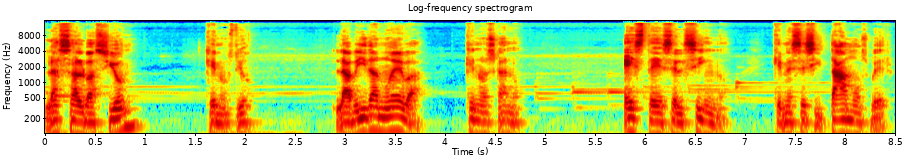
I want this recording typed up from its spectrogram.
La salvación que nos dio, la vida nueva que nos ganó. Este es el signo que necesitamos ver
